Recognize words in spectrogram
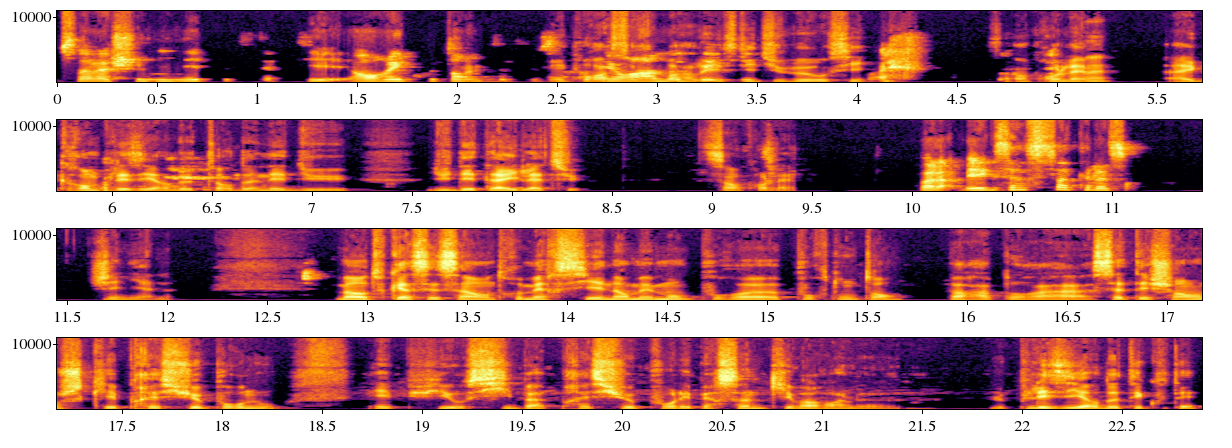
ça va cheminer petit à petit. En réécoutant, on pourra s'en reparler si tu veux aussi. Sans problème. Avec grand plaisir de te redonner du, du détail là-dessus. Sans problème. Voilà, mais exercice intéressant. Génial. Bah, en tout cas, c'est ça. On te remercie énormément pour, euh, pour ton temps par rapport à cet échange qui est précieux pour nous et puis aussi bah, précieux pour les personnes qui vont avoir le, le plaisir de t'écouter.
